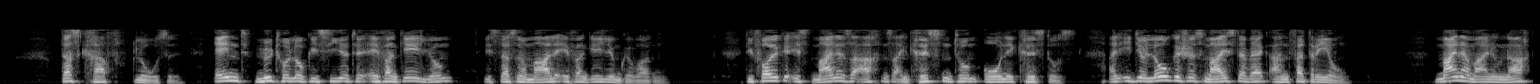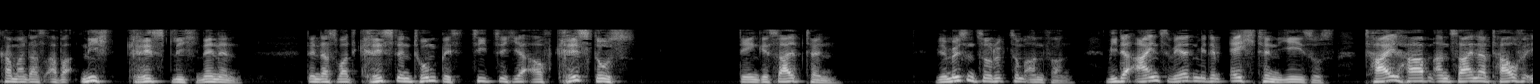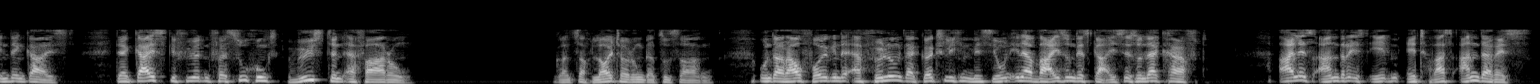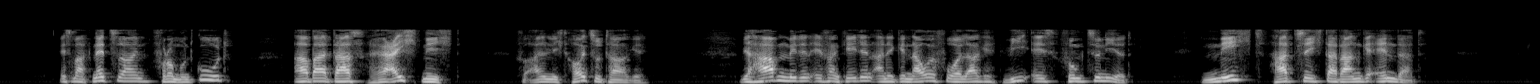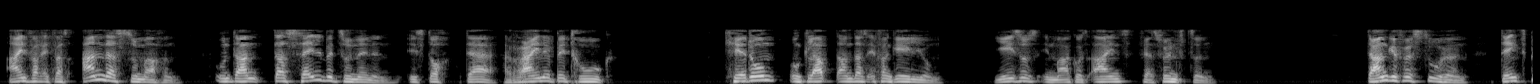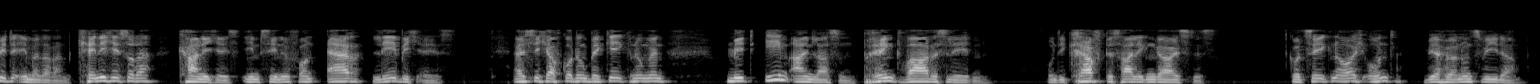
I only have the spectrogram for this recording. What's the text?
Das kraftlose, entmythologisierte Evangelium ist das normale Evangelium geworden. Die Folge ist meines Erachtens ein Christentum ohne Christus, ein ideologisches Meisterwerk an Verdrehung. Meiner Meinung nach kann man das aber nicht christlich nennen, denn das Wort Christentum bezieht sich ja auf Christus den Gesalbten. Wir müssen zurück zum Anfang. Wieder eins werden mit dem echten Jesus, teilhaben an seiner Taufe in den Geist, der geistgeführten Versuchungswüstenerfahrung. Du kannst auch Läuterung dazu sagen. Und darauf folgende Erfüllung der göttlichen Mission in Erweisung des Geistes und der Kraft. Alles andere ist eben etwas anderes. Es mag nett sein, fromm und gut, aber das reicht nicht. Vor allem nicht heutzutage. Wir haben mit den Evangelien eine genaue Vorlage, wie es funktioniert. Nichts hat sich daran geändert. Einfach etwas anders zu machen und dann dasselbe zu nennen, ist doch der reine Betrug. Kehrt um und glaubt an das Evangelium. Jesus in Markus 1, Vers 15. Danke fürs Zuhören. Denkt bitte immer daran, kenne ich es oder kann ich es im Sinne von erlebe ich es als sich auf Gott und Begegnungen mit ihm einlassen, bringt wahres Leben und die Kraft des Heiligen Geistes. Gott segne euch und wir hören uns wieder.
